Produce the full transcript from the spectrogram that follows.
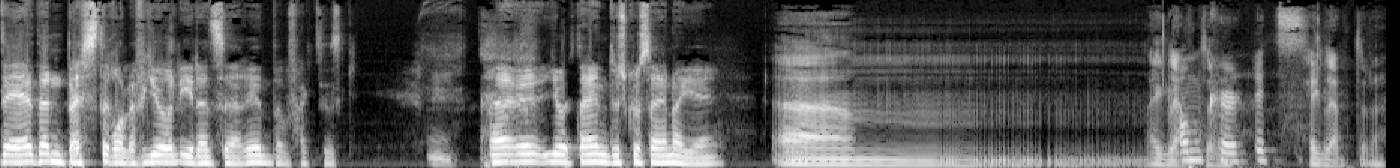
det er den beste rollefiguren i den serien, da, faktisk. Mm. Eh, Jostein, du skulle si noe? um, Jeg Om glemte det. Curtis. Jeg glemte det.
